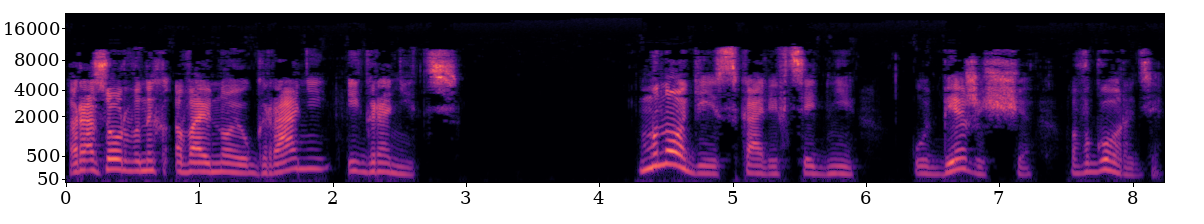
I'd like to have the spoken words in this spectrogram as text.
разорванных войною граней и границ. Многие искали в те дни убежище в городе.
